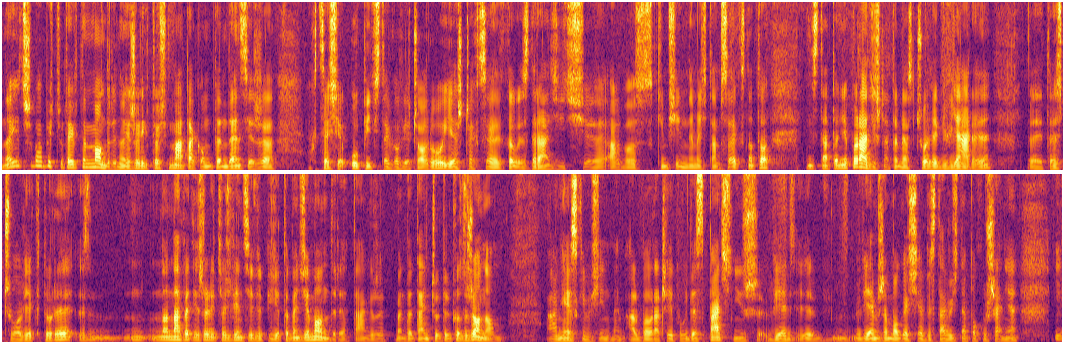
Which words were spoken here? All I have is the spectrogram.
No i trzeba być tutaj w tym mądry. No jeżeli ktoś ma taką tendencję, że chce się upić tego wieczoru jeszcze chce kogoś zdradzić e, albo z kimś innym mieć tam seks, no to nic na to nie poradzisz. Natomiast człowiek wiary e, to jest człowiek, który no nawet jeżeli coś więcej wypije, to będzie mądry, tak? Że będę tańczył tylko z żoną, a nie z kimś innym. Albo raczej pójdę spać, niż wie, wiem, że mogę się wystawić na pokuszenie i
